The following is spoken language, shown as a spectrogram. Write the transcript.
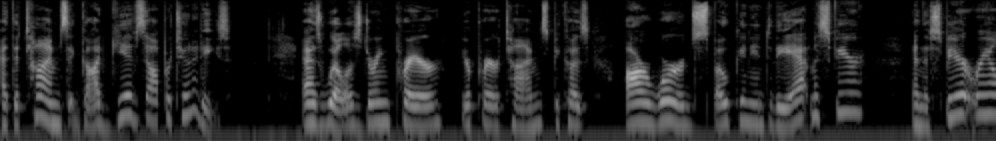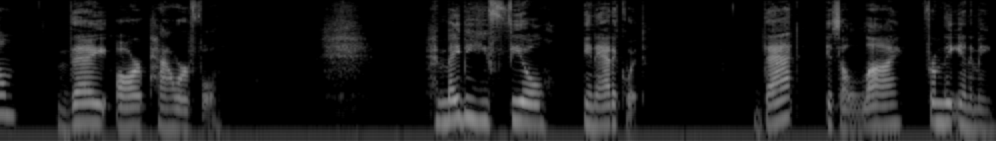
at the times that God gives opportunities, as well as during prayer, your prayer times, because our words spoken into the atmosphere and the spirit realm, they are powerful. Maybe you feel inadequate. That is a lie from the enemy.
